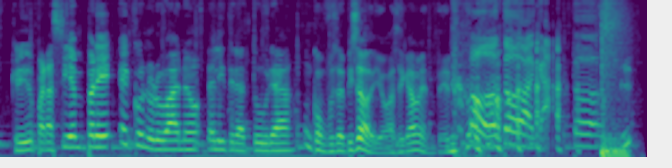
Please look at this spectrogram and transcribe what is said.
Escribir para siempre, el conurbano, la literatura, un confuso episodio, básicamente. ¿no? Todo, todo acá, todo.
